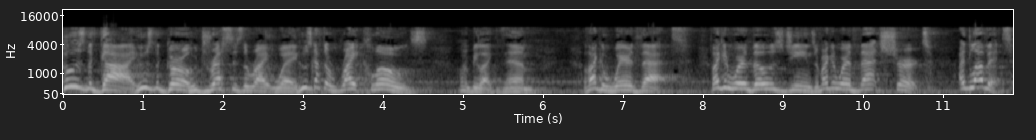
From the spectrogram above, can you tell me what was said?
Who's the guy? Who's the girl who dresses the right way? Who's got the right clothes? I want to be like them. If I could wear that, if I could wear those jeans, or if I could wear that shirt, I'd love it.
